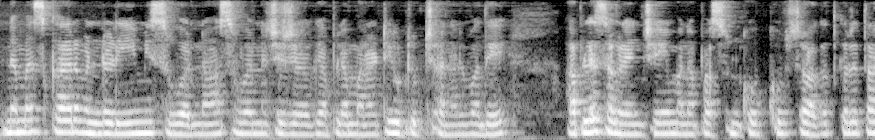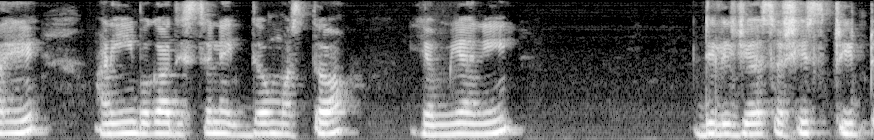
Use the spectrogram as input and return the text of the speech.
नमस्कार मंडळी मी सुवर्णा. सुवर्णाचे जग आपल्या मराठी यूट्यूब चॅनलमध्ये आपल्या सगळ्यांचे मनापासून खूप खूप स्वागत करत आहे. आणि बघा दिसते ना एकदम मस्त यम्मी आणि डिलिजियस अशी स्ट्रीट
